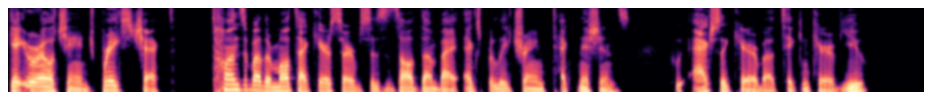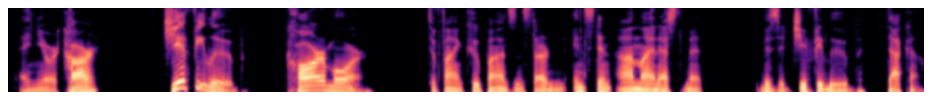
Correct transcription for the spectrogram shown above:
Get your oil change, brakes checked, tons of other multi care services. It's all done by expertly trained technicians who actually care about taking care of you and your car. Jiffy Lube, car more. To find coupons and start an instant online estimate, visit jiffylube.com.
